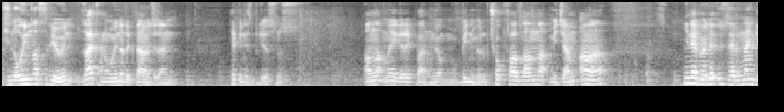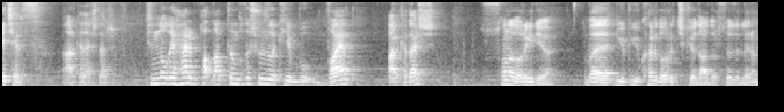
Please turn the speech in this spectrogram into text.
Şimdi oyun nasıl bir oyun? Zaten oynadık daha önceden. Hepiniz biliyorsunuz. Anlatmaya gerek var mı yok mu bilmiyorum. Çok fazla anlatmayacağım ama yine böyle üzerinden geçeriz arkadaşlar. Şimdi ne oluyor? Her bir patlattığımızda şuradaki bu wild arkadaş sona doğru gidiyor. Ve yuk- yukarı doğru çıkıyor daha doğrusu özür dilerim.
